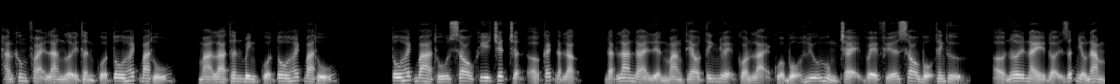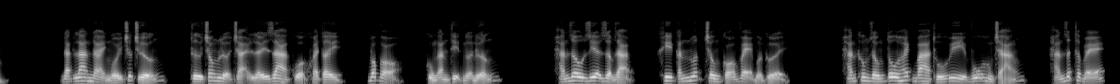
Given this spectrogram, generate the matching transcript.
hắn không phải là người thân của tô hách ba thú, mà là thân binh của tô hách ba thú. Tô hách ba thú sau khi chết trận ở cách đặt lặc, đạt lan đài liền mang theo tinh nhuệ còn lại của bộ hữu hùng chạy về phía sau bộ thanh thử, ở nơi này đợi rất nhiều năm. Đặt lan đài ngồi trước trướng, từ trong lửa trại lấy ra của khoai tây, bóc vỏ cùng ăn thịt ngựa nướng. Hắn râu ria rậm rạp, khi cắn nuốt trông có vẻ buồn cười. Hắn không giống tô hách ba thú uy vũ hùng tráng, hắn rất thấp bé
